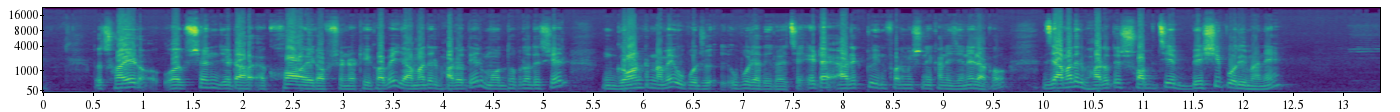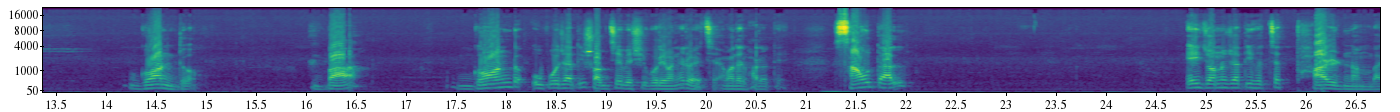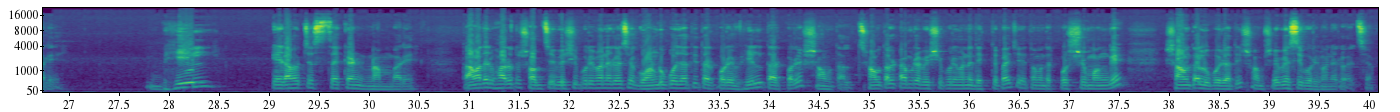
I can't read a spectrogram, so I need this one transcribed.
তো ছয়ের অপশন যেটা, খ এর অপশনটা ঠিক হবে যে আমাদের ভারতের মধ্যপ্রদেশের গন্ড নামে উপজ- উপজাতি রয়েছে। এটা আরেকটু ইনফরমেশন এখানে জেনে রাখো যে আমাদের ভারতের সবচেয়ে বেশি পরিমাণে গন্ড বা গন্ড উপজাতি সবচেয়ে বেশি পরিমাণে রয়েছে আমাদের ভারতে। সাঁওতাল এই জনজাতি হচ্ছে থার্ড নাম্বারে ভিল এরা হচ্ছে সেকেন্ড নাম্বারে তো আমাদের ভারতে সবচেয়ে বেশি পরিমাণে রয়েছে গন্ড উপজাতি, তারপরে ভিল, তারপরে সাঁওতাল। সাঁওতালটা আমরা বেশি পরিমাণে দেখতে পাই, যেহেতু আমাদের পশ্চিমবঙ্গে সাঁওতাল উপজাতি সবচেয়ে বেশি পরিমাণে রয়েছে।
